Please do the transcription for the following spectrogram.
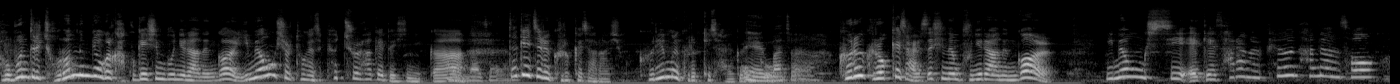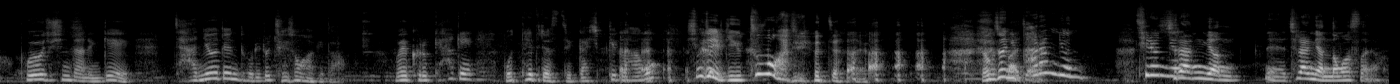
저분들이 저런 능력을 갖고 계신 분이라는 걸 이명웅 씨를 통해서 표출하게 되시니까 음, 맞아요. 뜨개질을 그렇게 잘하시고 그림을 그렇게 잘 그리고 네 글을 그렇게 잘 쓰시는 분이라는 걸 이명웅 씨에게 사랑을 표현하면서 보여주신다는 게 자녀된 도리로 죄송하기도 하고 왜 그렇게 하게 못 해드렸을까 싶기도 하고 심지어 이렇게 유튜버가 되셨잖아요. 맞아요. 8학년, 7학년, 7학년. 네 7학년 넘었어요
